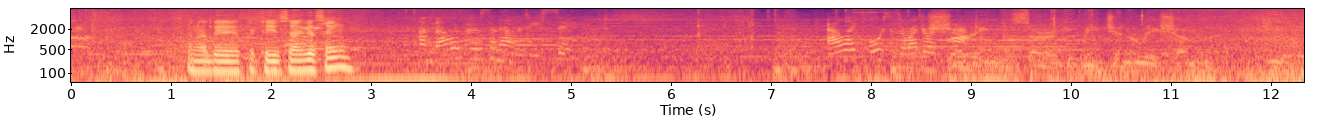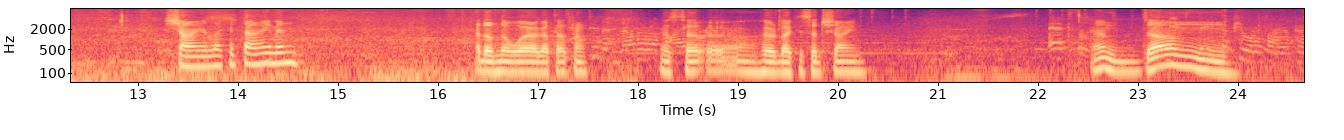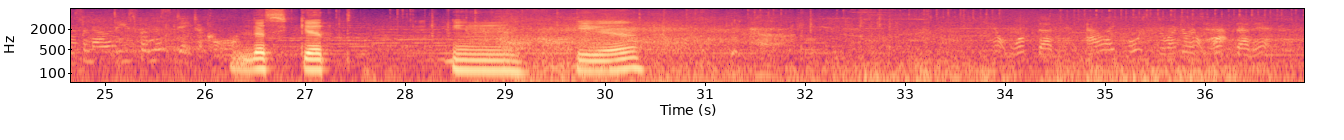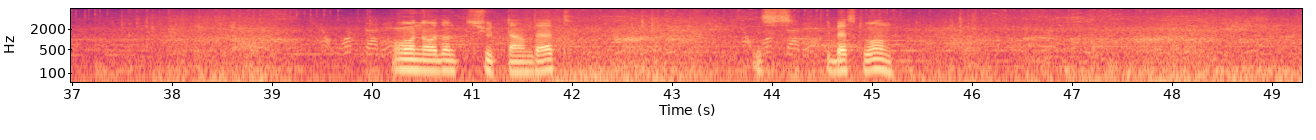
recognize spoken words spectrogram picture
gonna be pretty easy I'm guessing. Another personality saved. Allied forces are under attack. Surge regeneration. Shine like a diamond. I don't know where I got that from. Detected another Just uh, uh, heard like he said shine. And done. the purifier personalities from this data core. Let's get in here. Can't work that in. Allied forces are under attack. That in. Can't work that in. Oh no, don't shoot down that. It's that the best one.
